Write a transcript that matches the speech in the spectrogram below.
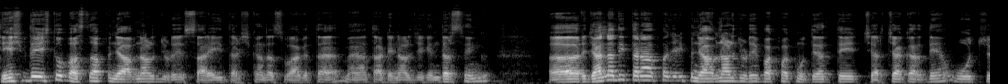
ਦੇਸ਼ ਵਿਦੇਸ਼ ਤੋਂ ਵਸਦਾ ਪੰਜਾਬ ਨਾਲ ਜੁੜੇ ਸਾਰੇ ਦਰਸ਼ਕਾਂ ਦਾ ਸਵਾਗਤ ਹੈ। ਮੈਂ ਤੁਹਾਡੇ ਨਾਲ ਜੋਗਿੰਦਰ ਸਿੰਘ। ਰੋਜ਼ਾਨਾ ਦੀ ਤਰ੍ਹਾਂ ਆਪਾਂ ਜਿਹੜੀ ਪੰਜਾਬ ਨਾਲ ਜੁੜੇ ਵੱਖ-ਵੱਖ ਮੁੱਦਿਆਂ ਤੇ ਚਰਚਾ ਕਰਦੇ ਹਾਂ, ਉਹ ਚ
